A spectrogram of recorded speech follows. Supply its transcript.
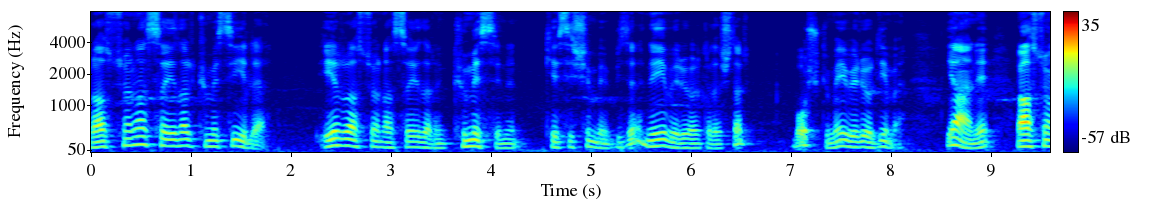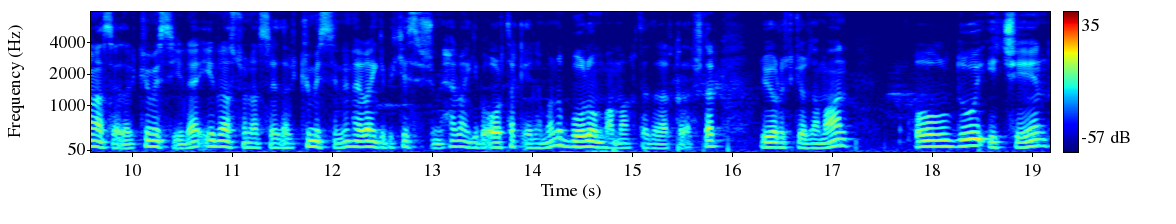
rasyonel sayılar kümesi ile irrasyonel sayıların kümesinin kesişimi bize neyi veriyor arkadaşlar? Boş kümeyi veriyor değil mi? Yani rasyonel sayılar kümesi ile irrasyonel sayılar kümesinin herhangi bir kesişimi, herhangi bir ortak elemanı bulunmamaktadır arkadaşlar. Diyoruz ki o zaman olduğu için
